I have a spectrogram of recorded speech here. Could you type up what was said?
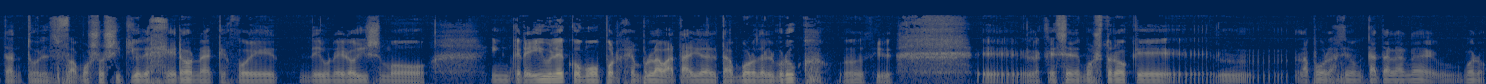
tanto el famoso sitio de Gerona, que fue de un heroísmo increíble, como por ejemplo la batalla del tambor del decir, eh, la que se demostró que la población catalana, bueno,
